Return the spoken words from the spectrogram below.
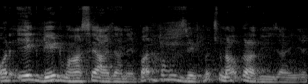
और एक डेट वहाँ से आ जाने पर हम उस डेट में चुनाव करा दिए जाएँगे।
